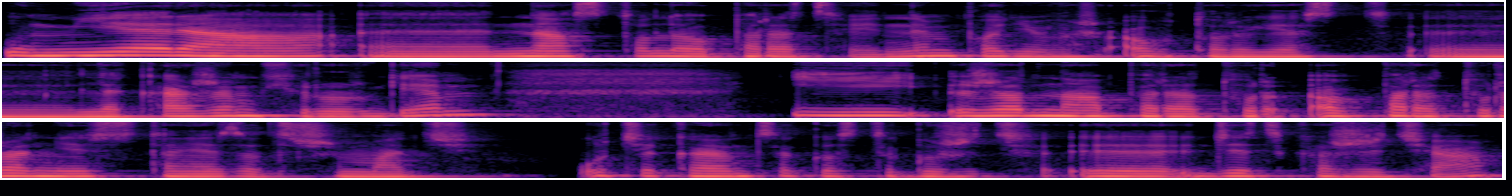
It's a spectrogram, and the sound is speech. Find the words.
umiera e, na stole operacyjnym, ponieważ autor jest e, lekarzem, chirurgiem i żadna aparatura, aparatura nie jest w stanie zatrzymać uciekającego z tego życia, e, dziecka życia.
